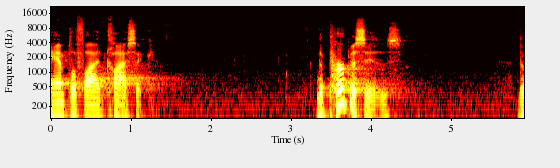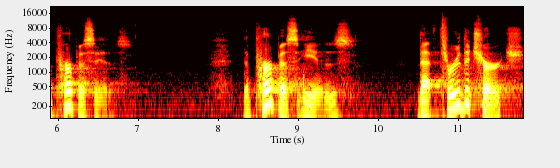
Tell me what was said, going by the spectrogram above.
Amplified Classic. The purpose is the purpose is the purpose is that through the church,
